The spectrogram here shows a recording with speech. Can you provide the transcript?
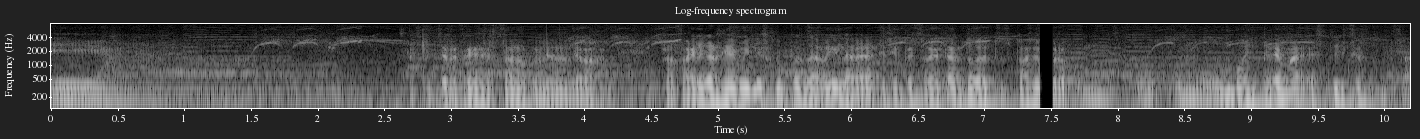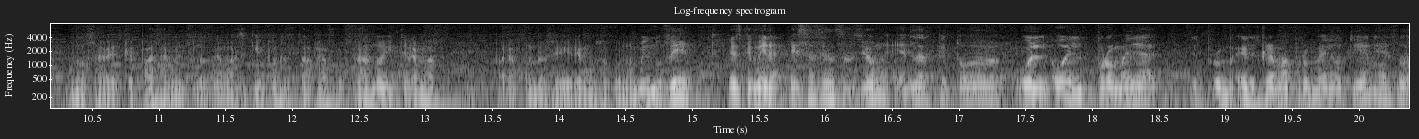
eh, aquí te refieres a lo que le dieron de baja. Rafael García, mil disculpas David, la verdad que siempre estoy tanto de tu espacio, pero como un buen crema, es triste no saber qué pasa mientras los demás equipos están reforzando y cremas para cuando seguiremos con lo mismo. Sí, es que mira, esa sensación es la que todos, o el, o el promedio, el, crema promedio tiene, eso,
